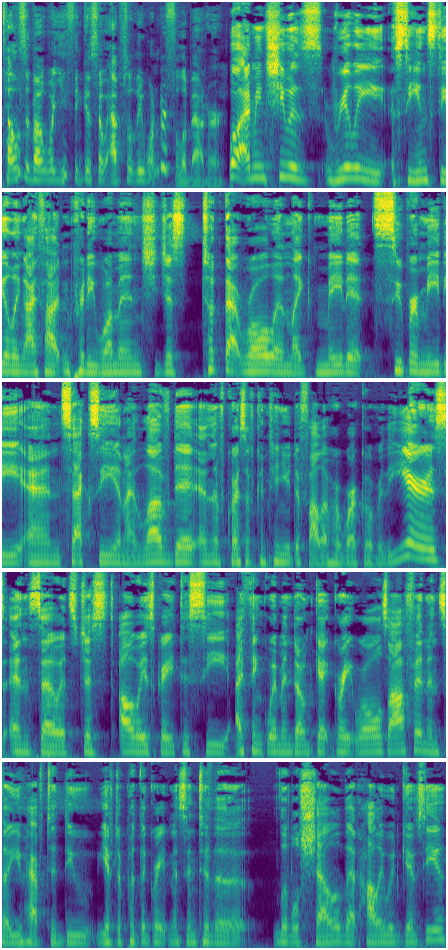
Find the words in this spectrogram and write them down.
Tell us about what you think is so absolutely wonderful about her. Well, I mean, she was really scene stealing, I thought, in Pretty Woman. She just took that role and like made it super meaty and sexy, and I loved it. And of course, I've continued to follow her work over the years. And so it's just always great to see. I think women don't get great roles often. And so you have to do, you have to put the greatness into the little shell that Hollywood gives you.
